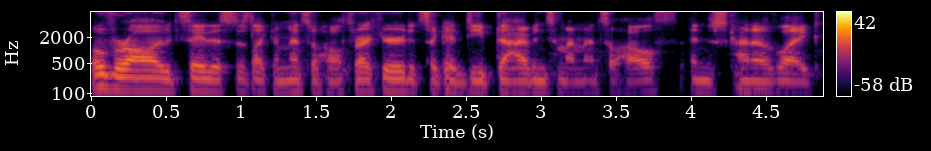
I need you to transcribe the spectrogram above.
overall, I would say this is like a mental health record. It's like a deep dive into my mental health and just kind of like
